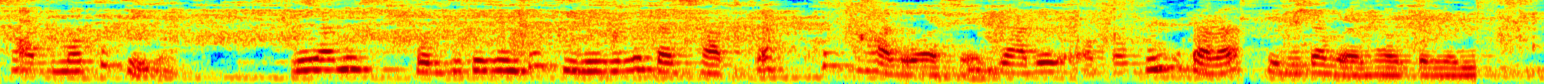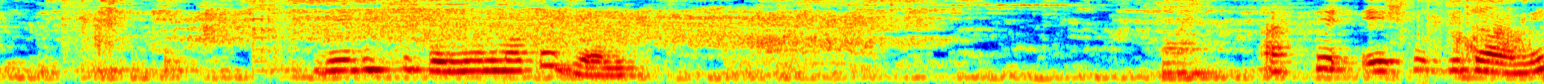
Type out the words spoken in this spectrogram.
স্বাদ মতো চিনি। নিরামিষ সবজিতে কিন্তু চিনি দিলে তার স্বাদটা খুব ভালো আসে। যাদের অপছন্দ তারা চিনিটা ব্যবহার করবেন দিয়ে দিচ্ছি পরিমাণ মতো জল। আজকে এই সবজিটা আমি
